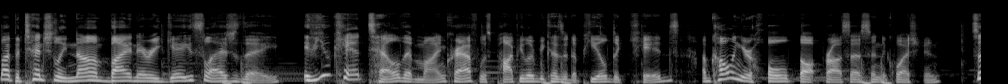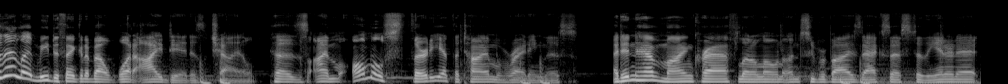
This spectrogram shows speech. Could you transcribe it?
my potentially non-binary gay slash they. If you can't tell that Minecraft was popular because it appealed to kids, I'm calling your whole thought process into question. So that led me to thinking about what I did as a child, because I'm almost 30 at the time of writing this. I didn't have Minecraft, let alone unsupervised access to the internet.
